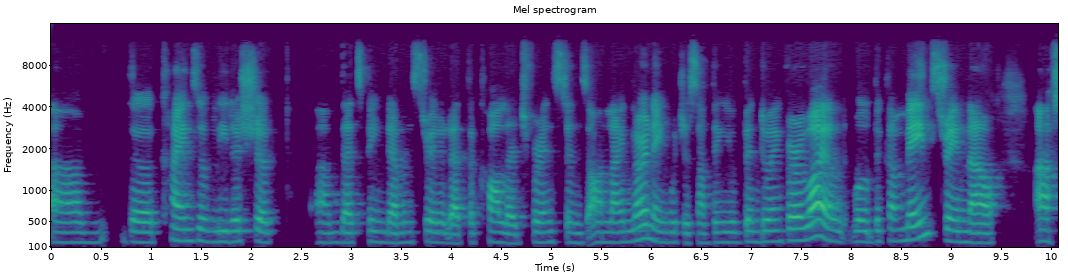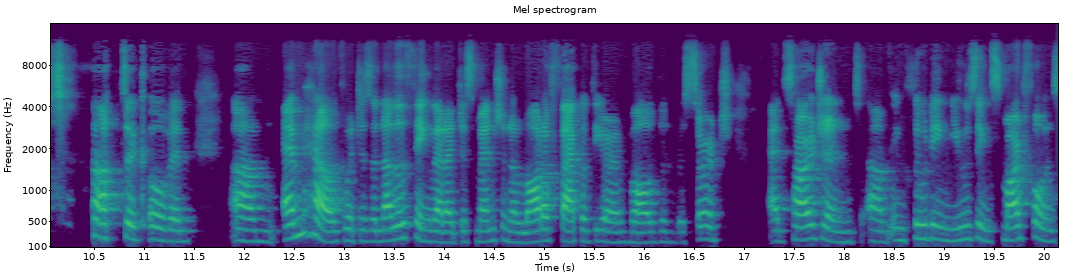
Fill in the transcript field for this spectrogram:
um, the kinds of leadership um, that's being demonstrated at the college. For instance, online learning, which is something you've been doing for a while, will become mainstream now after, after COVID. Um, mHealth, which is another thing that I just mentioned, a lot of faculty are involved in research at Sargent, um, including using smartphones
